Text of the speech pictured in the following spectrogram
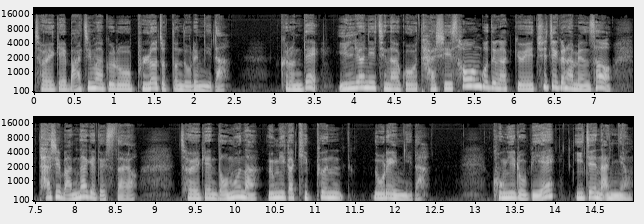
저에게 마지막으로 불러줬던 노래입니다. 그런데 1년이 지나고 다시 서원고등학교에 취직을 하면서 다시 만나게 됐어요. 저에겐 너무나 의미가 깊은 노래입니다. 공이로비의 이젠 안녕.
